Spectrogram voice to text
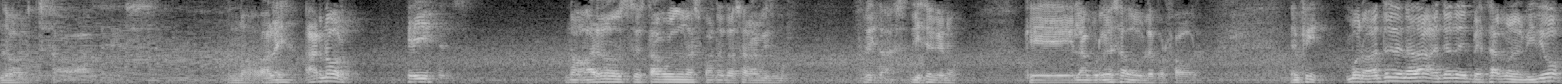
No, chavales. No, ¿vale? Arnold, ¿qué dices? No, Arnold se está comiendo unas patatas ahora mismo. Fritas, dice que no. Que la hamburguesa doble, por favor. En fin, bueno, antes de nada, antes de empezar con el vídeo,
